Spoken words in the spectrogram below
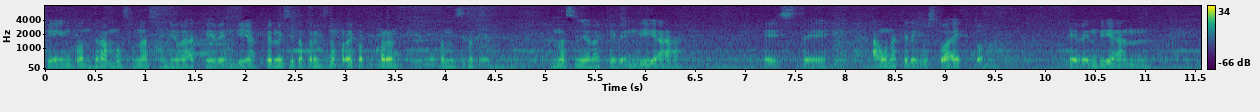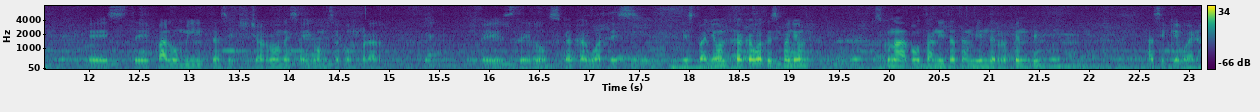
que encontramos una señora que vendía, permisito, permisito, por ahí, por- perdón, permisito. Una señora que vendía, este, a una que le gustó a Héctor, que vendían este, palomitas y chicharrones. Ahí vamos a comprar este, los cacahuates español, cacahuate español. Es una botanita también de repente. Así que bueno,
